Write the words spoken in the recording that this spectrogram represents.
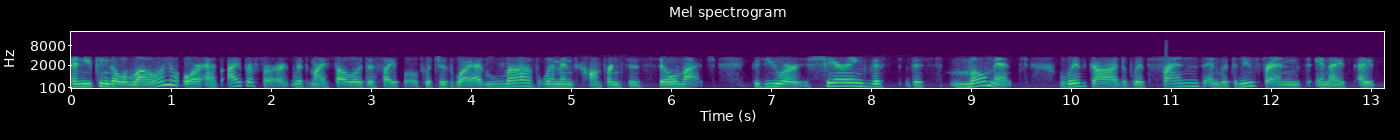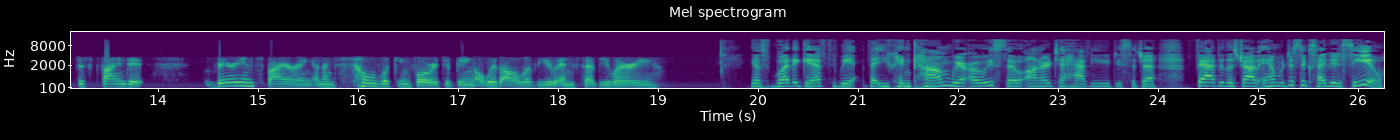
and you can go alone or as I prefer with my fellow disciples, which is why I love women's conferences so much because you are sharing this this moment with God, with friends and with new friends and I I just find it very inspiring and I'm so looking forward to being with all of you in February. Yes, what a gift we, that you can come. We're always so honored to have you. You do such a fabulous job, and we're just excited to see you.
